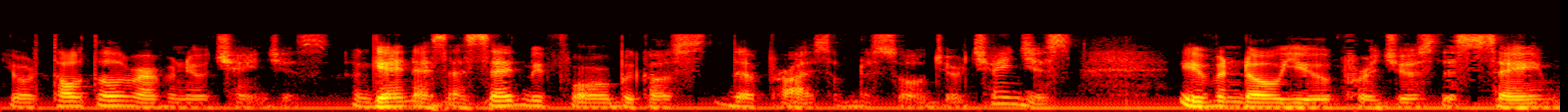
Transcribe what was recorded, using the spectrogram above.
your total revenue changes. Again, as I said before, because the price of the soldier changes, even though you produce the same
